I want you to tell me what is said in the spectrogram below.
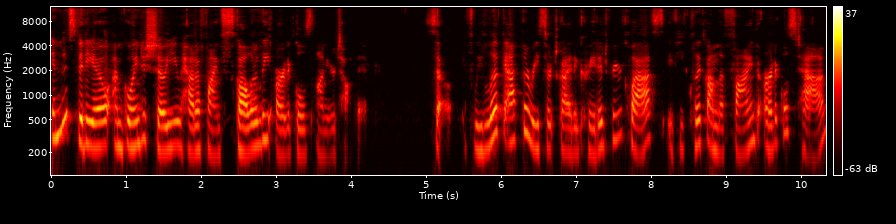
In this video, I'm going to show you how to find scholarly articles on your topic. So if we look at the research guide I created for your class, if you click on the Find Articles tab,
